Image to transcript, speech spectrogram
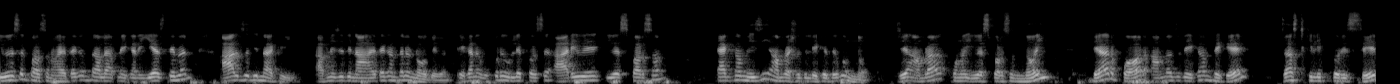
ইউএস এর পারসন হয়ে থাকেন, তাহলে আপনি এখানে ইয়েস দেবেন। আর যদি নাকি আপনি যদি না হয়ে থাকেন, তাহলে নো দেবেন। এখানে উপরে উল্লেখ করেছে are you a US person একদম ইজি আমরা শুধু লিখে দেবো নো যে আমরা কোনো ইউএস পারসন নই। দেওয়ার পর আমরা যদি এখান থেকে জাস্ট ক্লিক করি সেভ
